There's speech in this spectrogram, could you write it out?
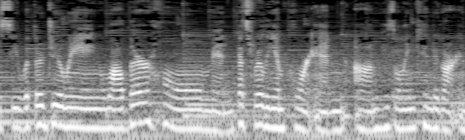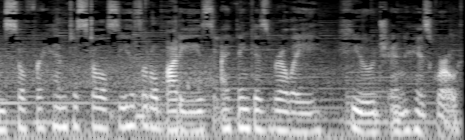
see what they're doing while they're home and that's really important. Um, he's only in kindergarten so for him to still see his little buddies I think is really huge in his growth.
